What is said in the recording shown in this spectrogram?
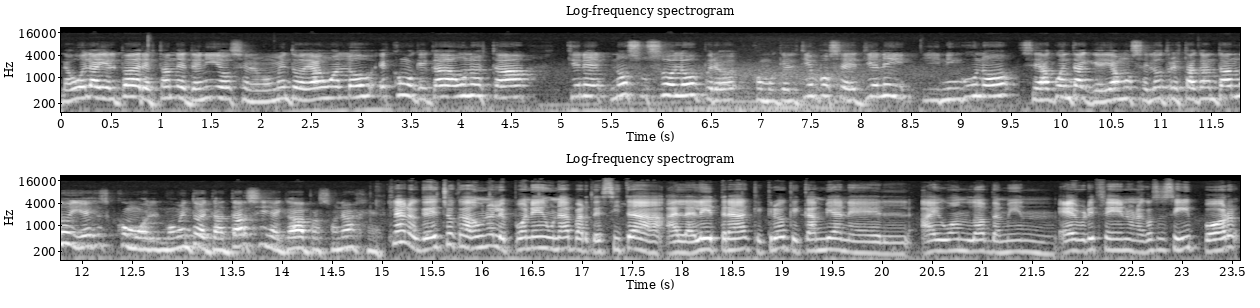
la abuela y el padre están detenidos en el momento de I Want Love, es como que cada uno está tiene no su solo, pero como que el tiempo se detiene y, ninguno se da cuenta que, digamos, el otro está cantando y es como el momento de catarsis de cada personaje. Claro, que de hecho cada uno le pone una partecita a la letra que creo que cambian el I want love también everything, una cosa así, por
